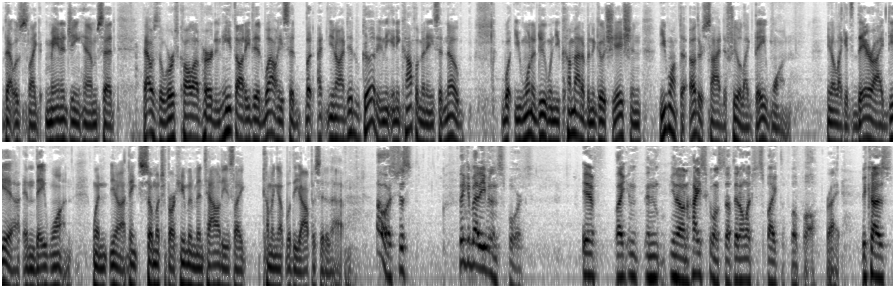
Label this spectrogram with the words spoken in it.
that was like managing him said that was the worst call I've heard, and he thought he did well. He said, but I, you know I did good, and he, and he complimented. He said, no, what you want to do when you come out of a negotiation, you want the other side to feel like they won you know, like it's their idea and they won. When you know, I think so much of our human mentality is like coming up with the opposite of that. Oh, it's just think about even in sports. If like in, in you know in high school and stuff, they don't let you spike the football, Right. Because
